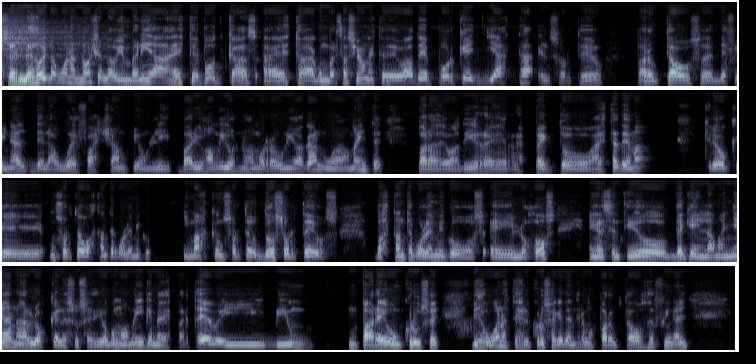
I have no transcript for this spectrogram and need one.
Entonces, les doy las buenas noches, la bienvenida a este podcast, a esta conversación, a este debate, porque ya está el sorteo para octavos de final de la UEFA Champions League. Varios amigos nos hemos reunido acá nuevamente para debatir eh, respecto a este tema. Creo que un sorteo bastante polémico y más que un sorteo, dos sorteos bastante polémicos eh, los dos, en el sentido de que en la mañana, lo que le sucedió como a mí, que me desperté y vi un, un pareo, un cruce, dijo, bueno, este es el cruce que tendremos para octavos de final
